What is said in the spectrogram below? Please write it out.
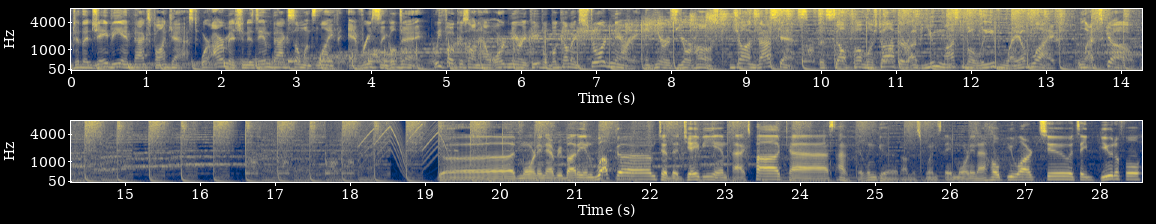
to the JV Impacts Podcast, where our mission is to impact someone's life every single day. We focus on how ordinary people become extraordinary. And here is your host, John Vasquez, the self published author of You Must Believe Way of Life. Let's go. Good morning, everybody, and welcome to the JV Impacts Podcast. I'm feeling good on this Wednesday morning. I hope you are too. It's a beautiful,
